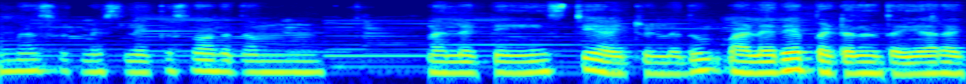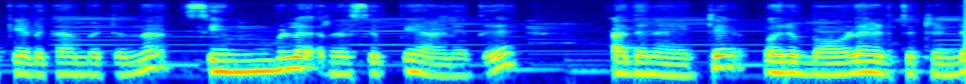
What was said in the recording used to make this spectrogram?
ബ്രഹ്മാസ് ഫിറ്റ്നസ്സിലേക്ക് സ്വാഗതം. നല്ല ടേസ്റ്റി ആയിട്ടുള്ളതും വളരെ പെട്ടെന്ന് തയ്യാറാക്കി എടുക്കാൻ പറ്റുന്ന സിമ്പിൾ റെസിപ്പിയാണിത് അതിനായിട്ട് ഒരു ബൗൾ എടുത്തിട്ടുണ്ട്.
